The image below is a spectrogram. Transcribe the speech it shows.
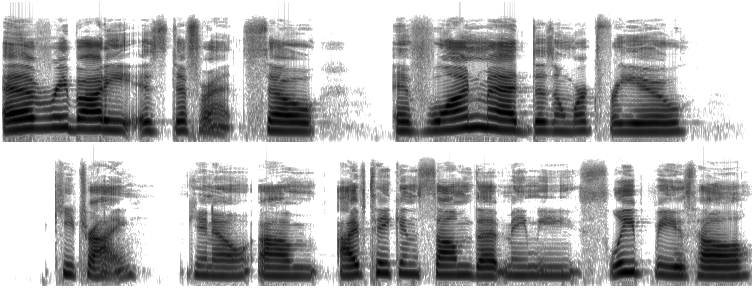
everybody is different so if one med doesn't work for you keep trying you know um, i've taken some that made me sleepy as hell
